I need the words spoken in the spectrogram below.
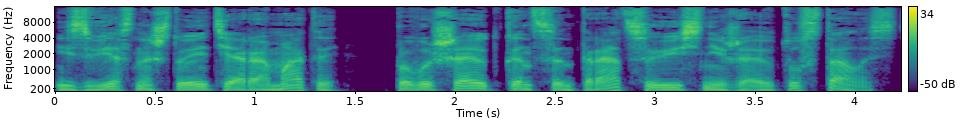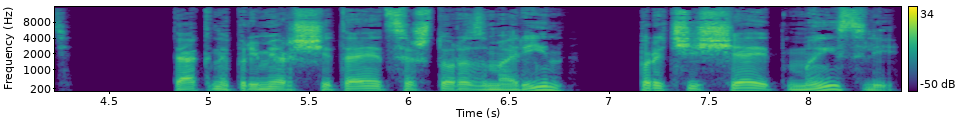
Известно, что эти ароматы повышают концентрацию и снижают усталость. Так, например, считается, что розмарин прочищает мысли,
